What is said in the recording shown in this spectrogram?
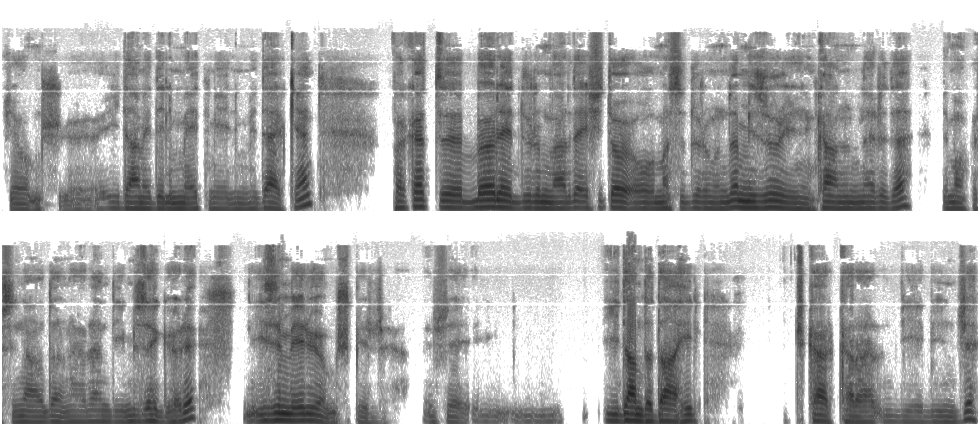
şey olmuş e, idam edelim mi etmeyelim mi derken. Fakat e, böyle durumlarda eşit oy olması durumunda Missouri'nin kanunları da Demokrasi Now'dan öğrendiğimize göre izin veriyormuş bir şey idam da dahil çıkar karar diyebilince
